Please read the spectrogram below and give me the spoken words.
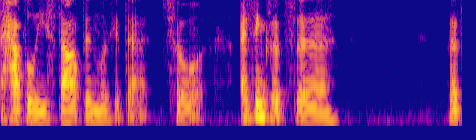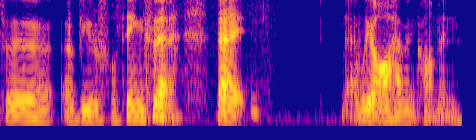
happily stop and look at that. So I think that's a that's a, a beautiful thing that that we all have in common.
